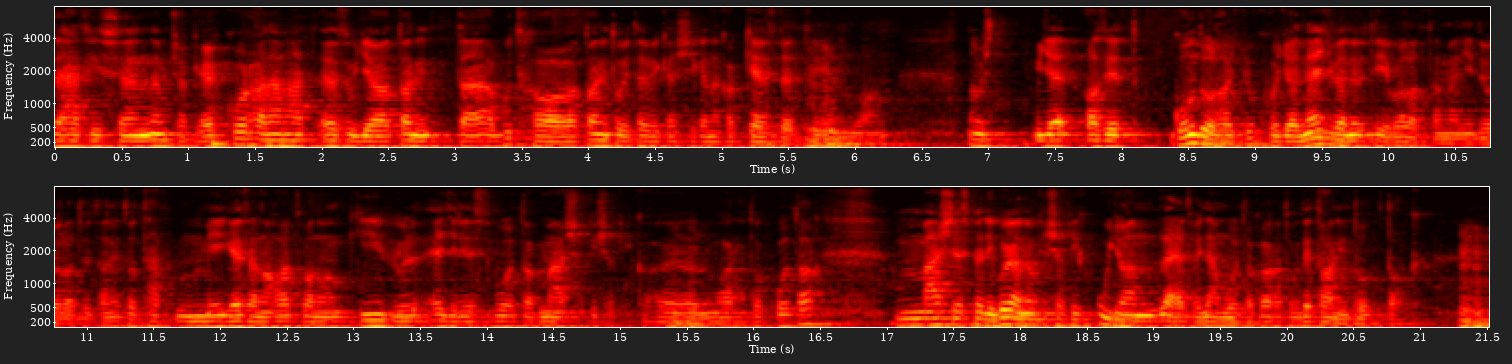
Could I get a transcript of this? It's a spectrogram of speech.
De hát hiszen nem csak ekkor, hanem hát ez ugye a, tanítá, a buddha tanítói tevékenységenek a kezdetén mm-hmm. van. Na most ugye azért gondolhatjuk, hogy a 45 év alatt, amennyi idő alatt ő tanított, hát még ezen a 60-on kívül egyrészt voltak mások is, akik mm-hmm. arhatok voltak, másrészt pedig olyanok is, akik ugyan lehet, hogy nem voltak arhatok, de tanítottak. Uh-huh.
